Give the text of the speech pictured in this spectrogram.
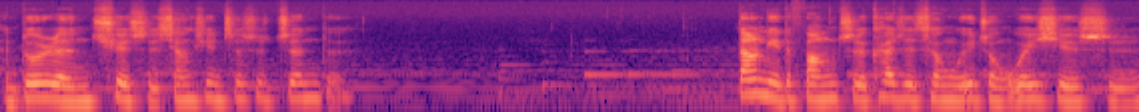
很多人确实相信这是真的。当你的房子开始成为一种威胁时，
